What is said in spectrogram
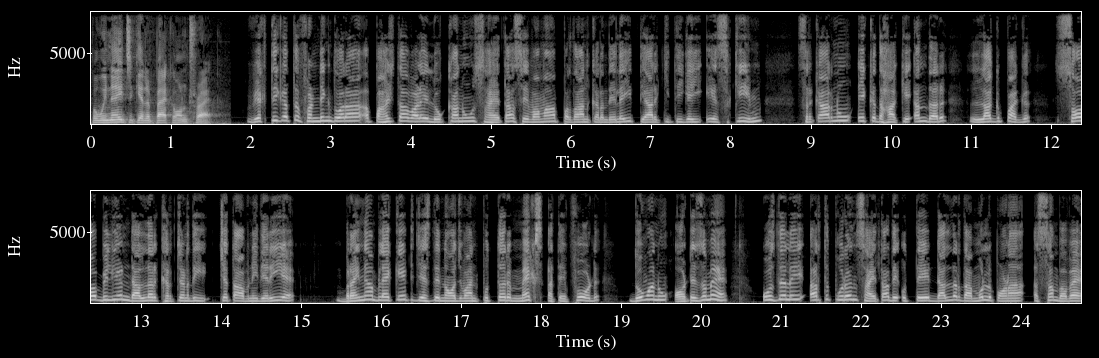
but we need to get it back on track. ਵਿਅਕਤੀਗਤ ਫੰਡਿੰਗ ਦੁਆਰਾ ਅਪਾਹਜਤਾ ਵਾਲੇ ਲੋਕਾਂ ਨੂੰ ਸਹਾਇਤਾ ਸੇਵਾਵਾਂ ਪ੍ਰਦਾਨ ਕਰਨ ਦੇ ਲਈ ਤਿਆਰ ਕੀਤੀ ਗਈ ਇਹ ਸਕੀਮ ਸਰਕਾਰ ਨੂੰ ਇੱਕ ਦਹਾਕੇ ਅੰਦਰ ਲਗਭਗ 100 ਬਿਲੀਅਨ ਡਾਲਰ ਖਰਚਣ ਦੀ ਚੇਤਾਵਨੀ ਦੇ ਰਹੀ ਹੈ ਬ੍ਰਾਈਨਾ ਬਲੈਕੇਟ ਜਿਸ ਦੇ ਨੌਜਵਾਨ ਪੁੱਤਰ ਮੈਕਸ ਅਤੇ ਫੋਰਡ ਦੋਵਾਂ ਨੂੰ ਔਟਿਜ਼ਮ ਹੈ ਉਸ ਦੇ ਲਈ ਅਰਥਪੂਰਨ ਸਹਾਇਤਾ ਦੇ ਉੱਤੇ ਡਾਲਰ ਦਾ ਮੁੱਲ ਪਾਉਣਾ ਅਸੰਭਵ ਹੈ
